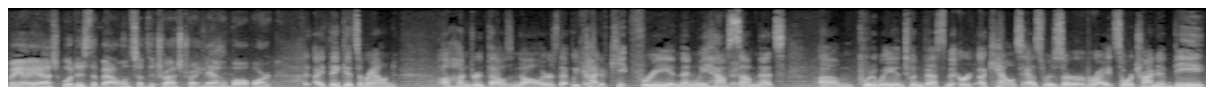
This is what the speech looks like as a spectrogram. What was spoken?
May I ask, what is the balance of the trust right now, ballpark? I think it's around $100,000 that we okay. kind of keep free, and then we have okay. some that's um, put away into investment accounts as reserve, right? So we're trying to be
